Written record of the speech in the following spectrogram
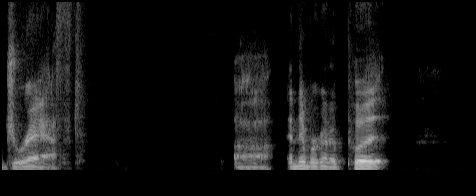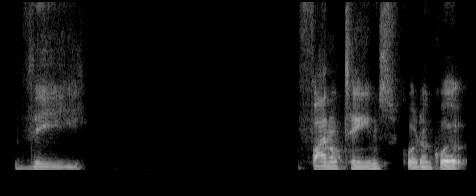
draft. Uh, and then we're going to put the final teams, quote unquote.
